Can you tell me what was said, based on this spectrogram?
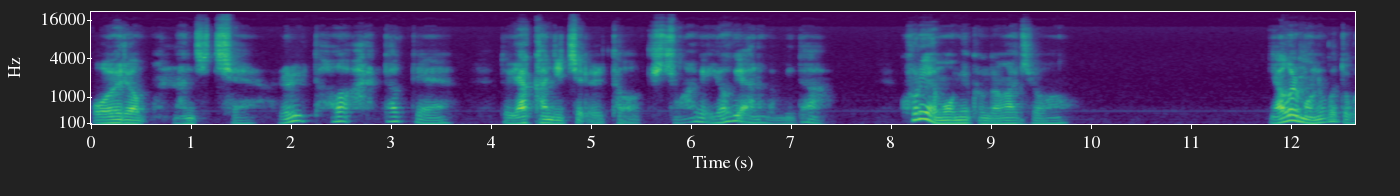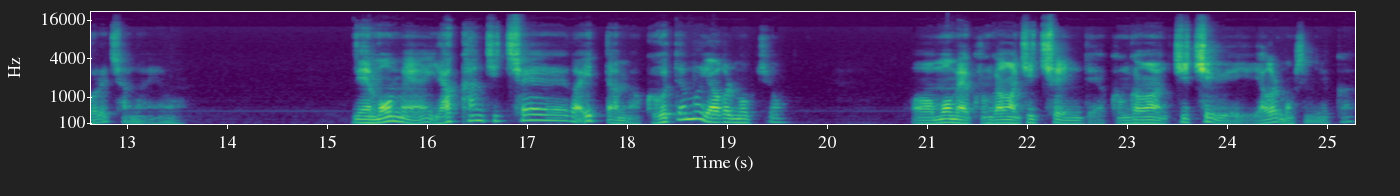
오히려 못난 지체를 더 아름답게, 또 약한 지체를 더 귀중하게 여겨야 하는 겁니다. 그래야 몸이 건강하죠. 약을 먹는 것도 그렇잖아요. 내 몸에 약한 지체가 있다면 그것 때문에 약을 먹죠. 어, 몸에 건강한 지체인데 건강한 지체 위에 약을 먹습니까?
